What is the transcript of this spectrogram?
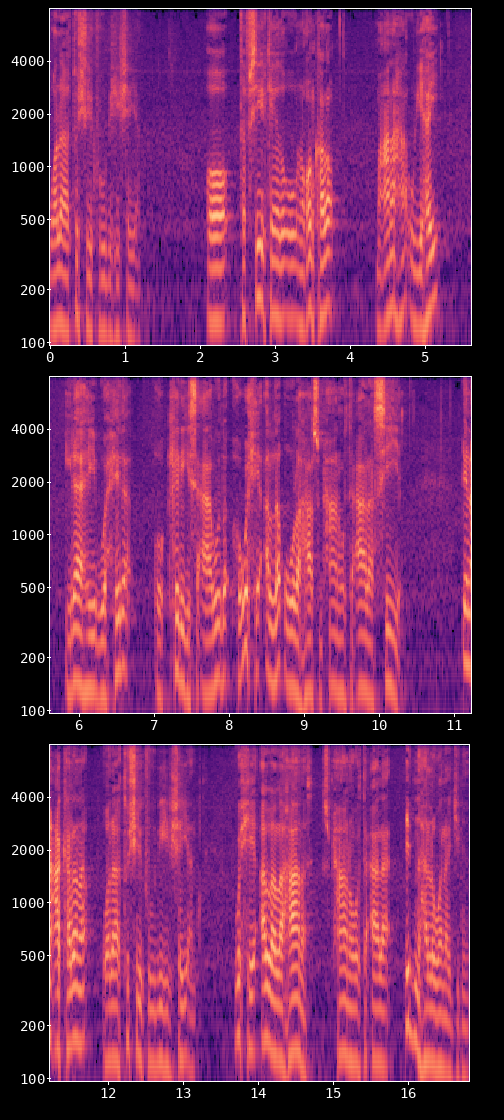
walaa tushrikuu bihi shay-an. Oo tafsiirkeeda uu noqon karo macnaha uu yahay ilaahay waxida oo keligiisa caabuda oo wixii alle uu lahaa subxaanahu wa tacaala siiya. Dhinaca kalena walaa tushrikuu bihi shay-an. Wixii alla lahaana subxaanahu wa tacaala cidna hala wanaajinin.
